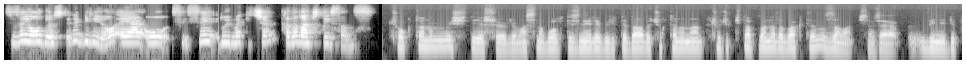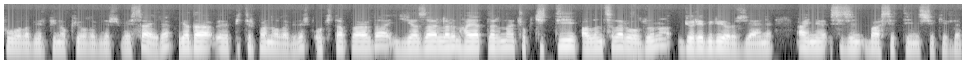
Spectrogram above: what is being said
size yol gösterebiliyor. Eğer o sesi duymak için kanal açtıysanız çok tanınmış diye söylüyorum. Aslında Walt Disney ile birlikte daha da çok tanınan çocuk kitaplarına da baktığımız zaman işte mesela Winnie the Pooh olabilir, Pinokyo olabilir vesaire ya da e, Peter Pan olabilir. O kitaplarda yazarların hayatlarından çok ciddi alıntılar olduğunu görebiliyoruz. Yani Aynı sizin bahsettiğiniz şekilde.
